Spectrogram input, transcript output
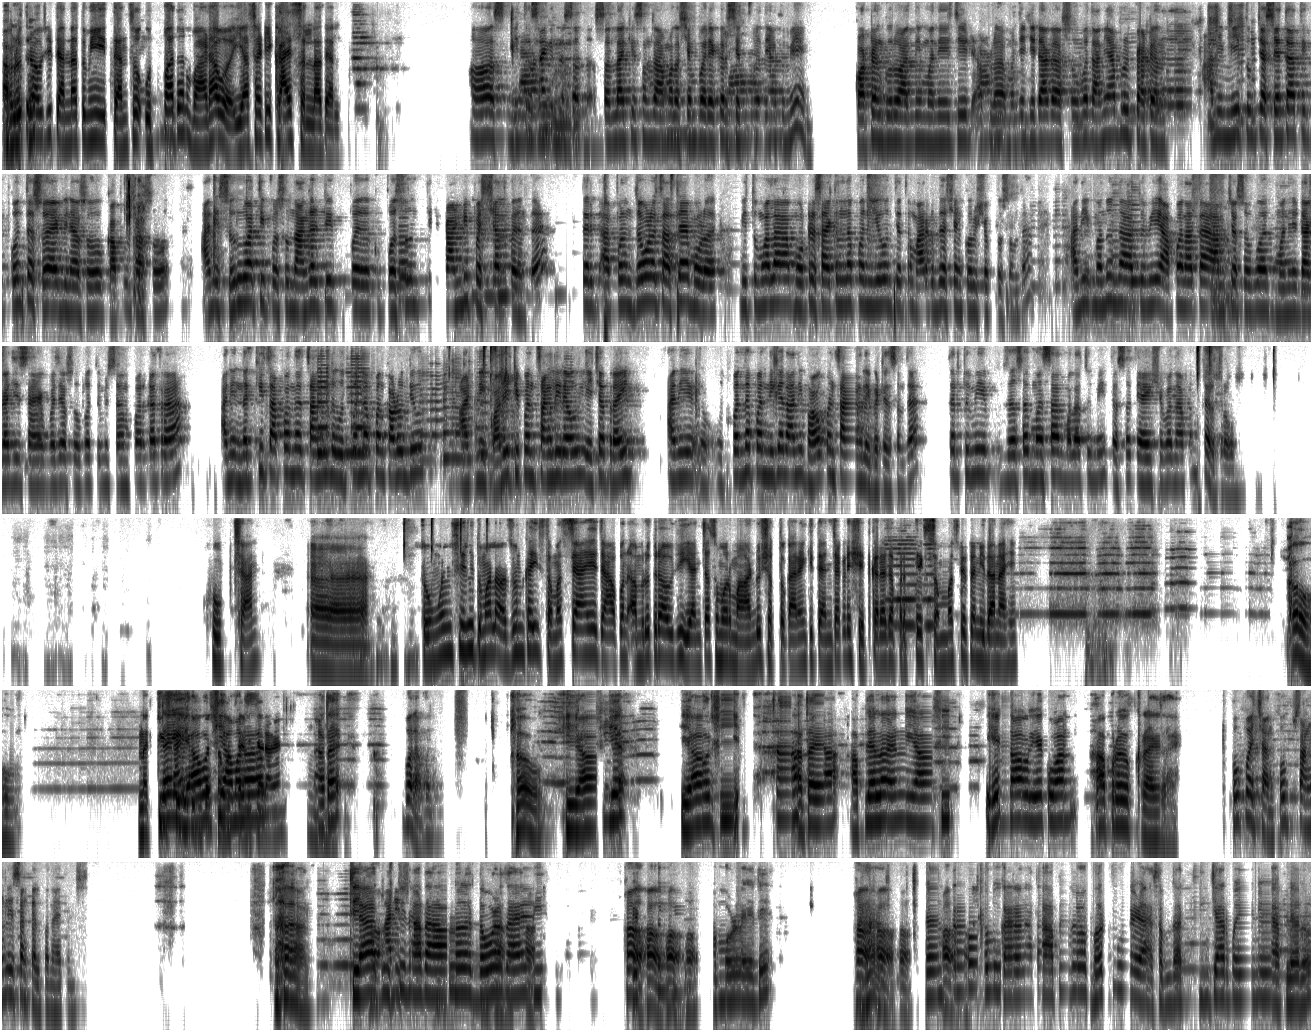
अमृतरावजी त्यांना तुम्ही त्यांचं उत्पादन वाढावं यासाठी काय सल्ला द्याल? मी तर सांगितलं सल्ला की समजा आम्हाला शंभर एकर क्षेत्र द्या तुम्ही. कॉटन गुरु आणि मनीजी आपलं म्हणजे जी डागा सोबत आणि अमृत पॅटर्न आणि मी तुमच्या शेतात कोणतं सोयाबीन असो कापूस असो आणि सुरुवातीपासून नांगरटी पासून ते काढणी पश्चात पर्यंत तर आपण जवळच असल्यामुळं मी तुम्हाला मोटरसायकलनं पण येऊन त्याचं मार्गदर्शन करू शकतो समजा. आणि म्हणून तुम्ही आपण आता आमच्यासोबत मनी डागाजी साहेबाच्या सोबत तुम्ही संपर्कात राहा. आणि नक्कीच आपण चांगलं उत्पन्न पण काढून देऊ आणि क्वालिटी पण चांगली राहू याच्यात राहील. आणि उत्पन्न पण निघेल आणि भाव पण चांगले भेटेल समजा. तर तुम्ही जसं म्हणसाल मला तुम्ही तसं त्या हिशोबाने आपण करत राहू. खूप छान. अं, सोमवंशीजी तुम्हाला अजून काही समस्या आहे ज्या आपण अमृतरावजी यांच्या समोर मांडू शकतो? कारण की त्यांच्याकडे शेतकऱ्याच्या प्रत्येक समस्येचं निदान आहे. हो हो. तुमच्या यावर्षी आम्हाला-. आता बोला हो या यावर्षी आता आपल्याला यावर्षी एक गाव एक वाण हा प्रयोग करायचा आहे. खूपच छान. खूप चांगली संकल्पना आहे तुमची. हा. त्या हो, दृष्टीने आता आपलं जवळच आहे हा. हो हो हो हो. येते हो हा. हो हो. हो. कारण आता आपल्याजवळ भरपूर वेळ आहे. समजा तीन चार महिने आपल्याजवळ.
